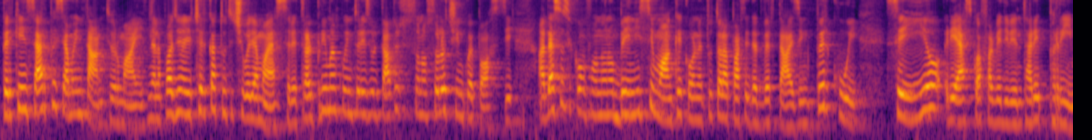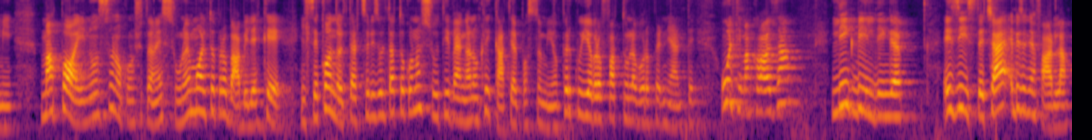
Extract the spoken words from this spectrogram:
perché in SERP siamo in tanti ormai, nella pagina di ricerca tutti ci vogliamo essere, tra il primo e il quinto risultato ci sono solo 5 posti, adesso si confondono benissimo anche con tutta la parte di advertising, per cui se io riesco a farvi diventare primi, ma poi non sono conosciuta da nessuno, è molto probabile che il secondo e il terzo risultato conosciuti vengano cliccati al posto mio, per cui io avrò fatto un lavoro per niente. Ultima cosa, link building, esiste, c'è e bisogna farla.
